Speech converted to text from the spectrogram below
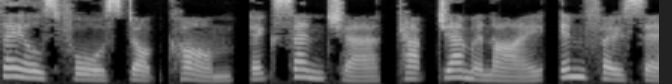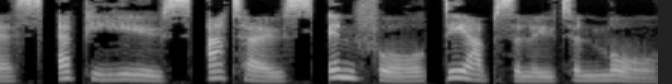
Salesforce.com, Accenture, Capgemini, Infosys, Epiuse, Atos, Infor, Diabsolute and more.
